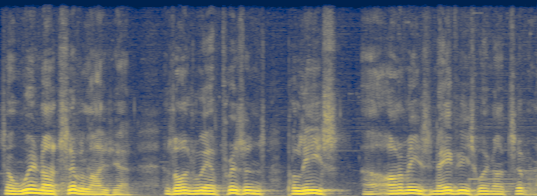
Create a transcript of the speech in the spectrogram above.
So we're not civilized yet. As long as we have prisons, police, uh, armies, navies, we're not civilized.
